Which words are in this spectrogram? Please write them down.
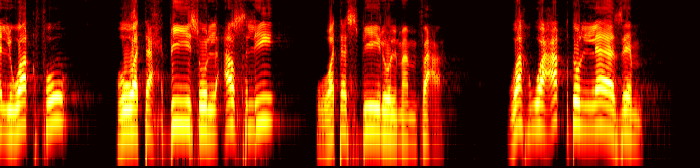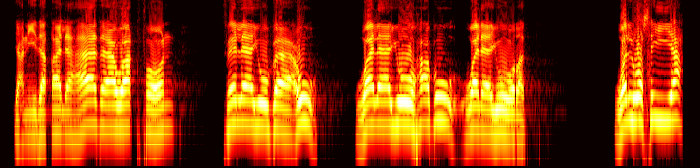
الوقف هو تحبيس الأصل وتسبيل المنفعة وهو عقد لازم. يعني إذا قال هذا وقف فلا يباع ولا يوهب ولا يورث. والوصية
